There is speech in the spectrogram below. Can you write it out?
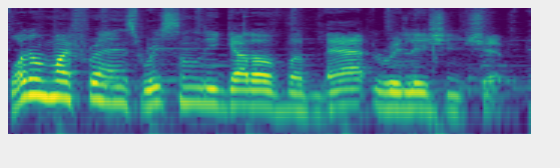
One of my friends recently got out of a bad relationship.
